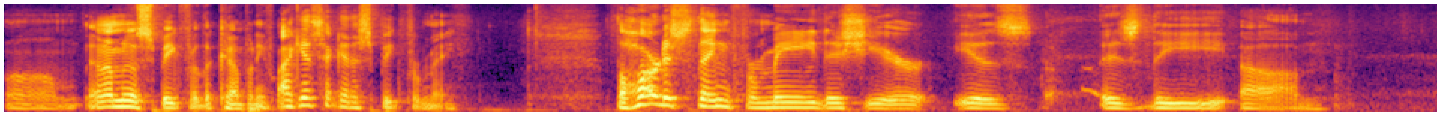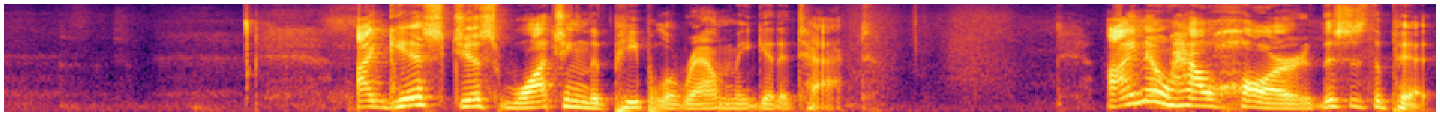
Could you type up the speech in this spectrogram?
um, and I'm going to speak for the company. I guess I got to speak for me. The hardest thing for me this year is is the um, I guess just watching the people around me get attacked. I know how hard this is the pit.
